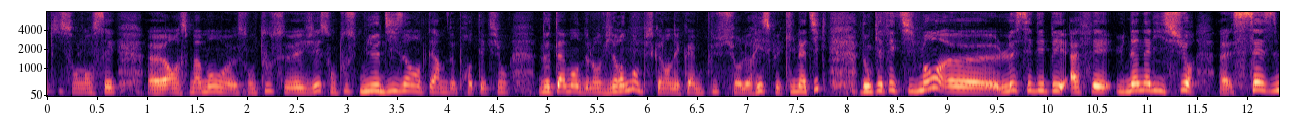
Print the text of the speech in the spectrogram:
qui sont lancés euh, en ce moment euh, sont tous ESG, sont tous mieux disants en termes de protection, notamment de l'environnement, puisque là on est quand même plus sur le risque climatique. Donc effectivement, euh, le CDP a fait une analyse sur 16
